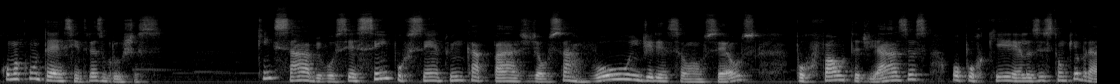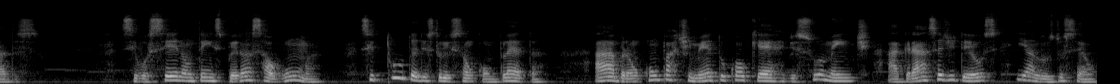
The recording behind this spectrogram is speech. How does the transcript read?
como acontece entre as bruxas. Quem sabe você é 100% incapaz de alçar voo em direção aos céus por falta de asas ou porque elas estão quebradas. Se você não tem esperança alguma, se tudo é destruição completa, abra um compartimento qualquer de sua mente à graça de Deus e à luz do céu.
